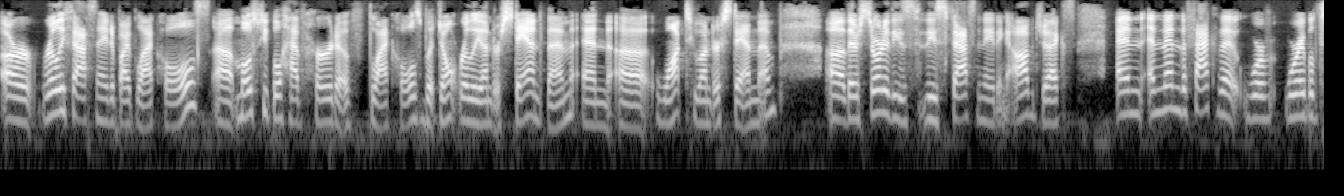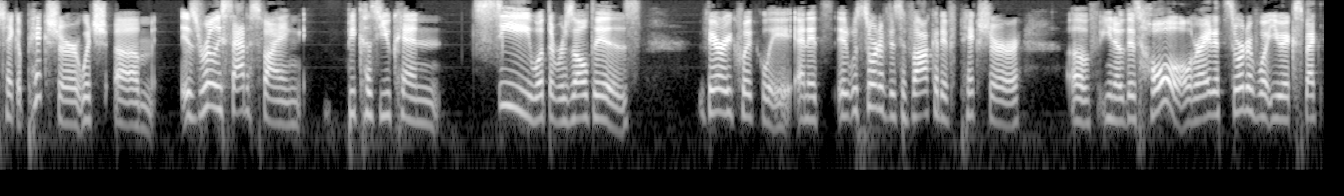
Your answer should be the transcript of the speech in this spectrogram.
are really fascinated by black holes. Uh, most people have heard of black holes, but don't really understand them and uh, want to understand them. Uh, they're sort of these these fascinating objects, and and then the fact that we're we're able to take a picture, which um, is really satisfying because you can see what the result is very quickly, and it's it was sort of this evocative picture of you know this hole right? It's sort of what you expect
